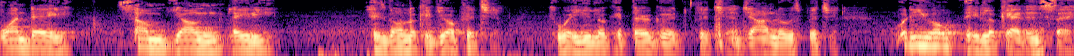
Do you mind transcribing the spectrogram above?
One day, some young lady is going to look at your picture, the way you look at Thurgood picture and John Lewis picture. What do you hope they look at and say?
